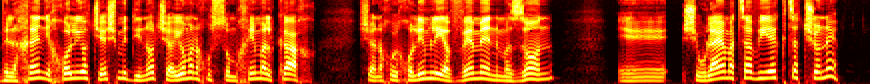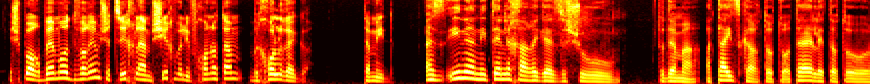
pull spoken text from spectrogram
ולכן יכול להיות שיש מדינות שהיום אנחנו סומכים על כך שאנחנו יכולים לייבא מהן מזון, אה, שאולי המצב יהיה קצת שונה. יש פה הרבה מאוד דברים שצריך להמשיך ולבחון אותם בכל רגע, תמיד. אז הנה אני אתן לך רגע איזשהו, אתה יודע מה, אתה הזכרת אותו, אתה העלית אותו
